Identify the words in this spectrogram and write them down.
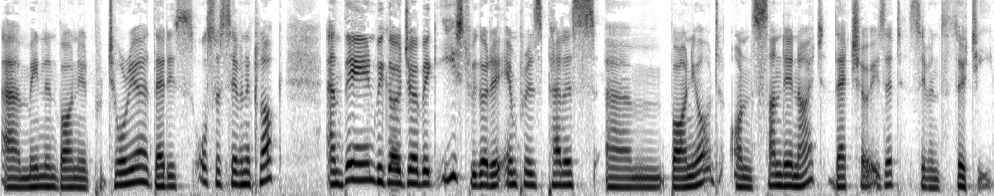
Uh, Menlyn Barnyard, Pretoria. That is also 7 o'clock. And then we go Joburg East. We go to Emperor's Palace um, Barnyard on Sunday night. That show is at 7.30.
